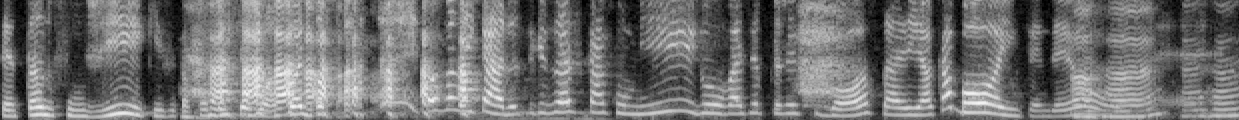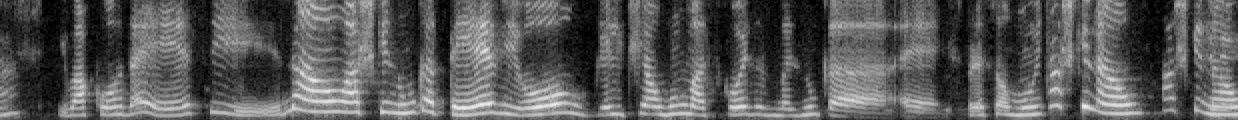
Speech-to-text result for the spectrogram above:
tentando fingir que fica acontecendo alguma coisa. Eu falei, cara, se quiser ficar comigo, vai ser porque a gente se gosta e acabou, entendeu? Uhum, uhum. E o acordo é esse. Não, acho que nunca teve, ou ele tinha algumas coisas, mas nunca é, expressou muito. Acho que não, acho que, que não.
